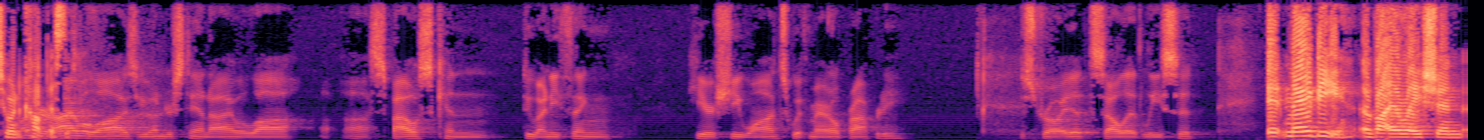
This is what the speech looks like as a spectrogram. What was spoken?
to encompass Under it. Iowa law, as you understand Iowa law, a spouse can do anything he or she wants with marital property? Destroy it, sell it, lease it? It may be a violation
